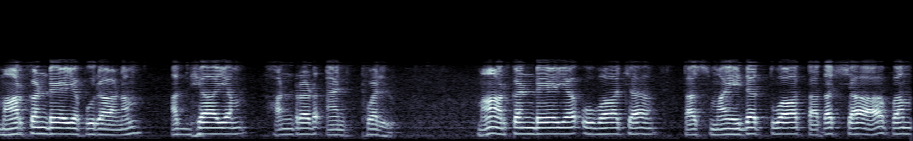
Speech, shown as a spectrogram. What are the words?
मार्कण्डेयपुराणम् अध्यायं हण्ड्रेड् अण्ड् ट्वेल्व्। मार्कण्डेय उवाच तस्मै दत्त्वा ततशापं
